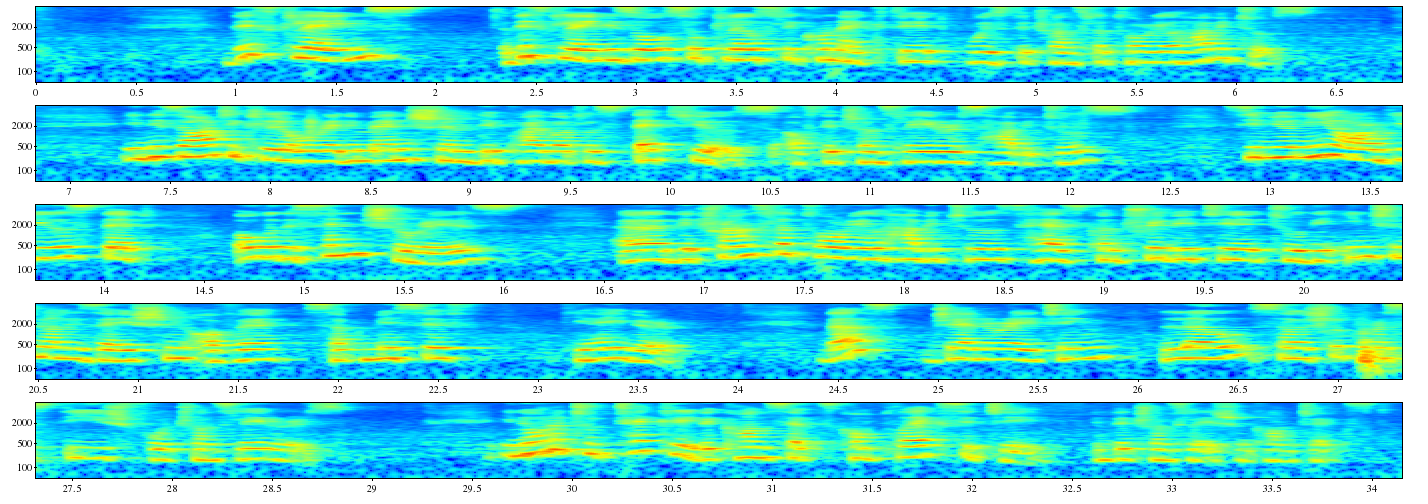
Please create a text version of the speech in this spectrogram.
This, claims, this claim is also closely connected with the translatorial habitus. In his article already mentioned the pivotal status of the translator's habitus, Simeoni argues that over the centuries, uh, the translatorial habitus has contributed to the internalization of a submissive behavior, thus generating low social prestige for translators. In order to tackle the concept's complexity in the translation context,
